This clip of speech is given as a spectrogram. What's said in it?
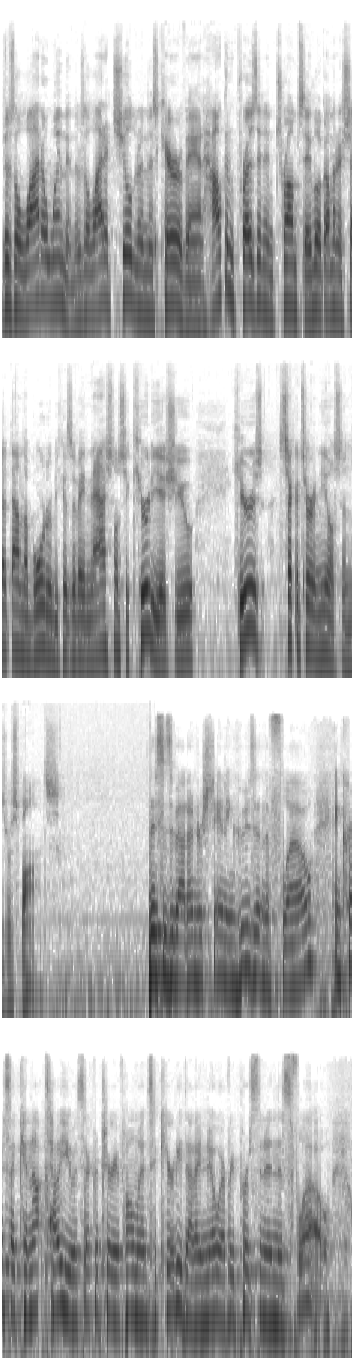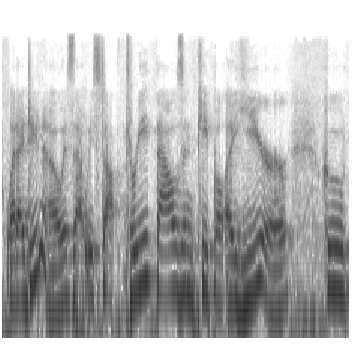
there's a lot of women, there's a lot of children in this caravan. How can President Trump say, look, I'm going to shut down the border because of a national security issue? Here's Secretary Nielsen's response. This is about understanding who's in the flow. And Chris, I cannot tell you as Secretary of Homeland Security that I know every person in this flow. What I do know is that we stop 3,000 people a year who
